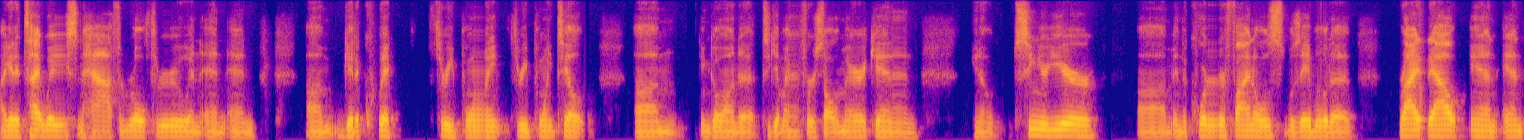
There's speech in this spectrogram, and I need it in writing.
I get a tight waist and half and roll through and and and um, get a quick three point three point tilt um, and go on to to get my first All American and you know, senior year um, in the quarterfinals, was able to ride out and and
